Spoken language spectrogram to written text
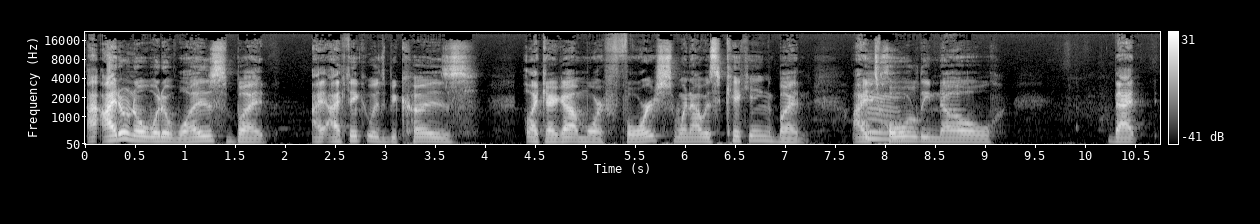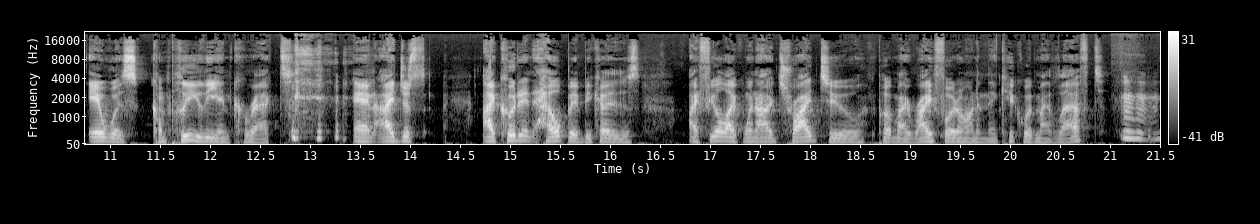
I, I don't know what it was, but I, I think it was because like I got more force when I was kicking, but I Mm. totally know that it was completely incorrect. and I just I couldn't help it because I feel like when I tried to put my right foot on and then kick with my left, Mm-hmm.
